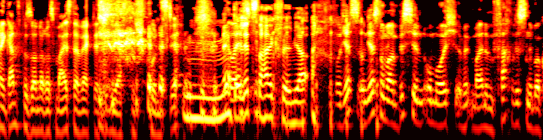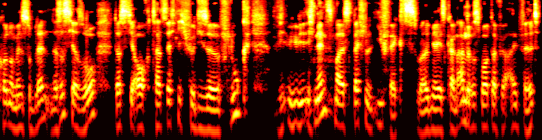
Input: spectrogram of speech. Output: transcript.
Ein ganz besonderes Meisterwerk der cineastischen Kunst, ja. Mm, ja der letzte Hulk-Film, ja. Und jetzt, und jetzt noch mal ein bisschen, um euch mit meinem Fachwissen über Condormans zu blenden. Das ist ja so, dass die auch tatsächlich für diese Flug, ich nenne es mal Special Effects, weil mir jetzt kein anderes Wort dafür einfällt,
